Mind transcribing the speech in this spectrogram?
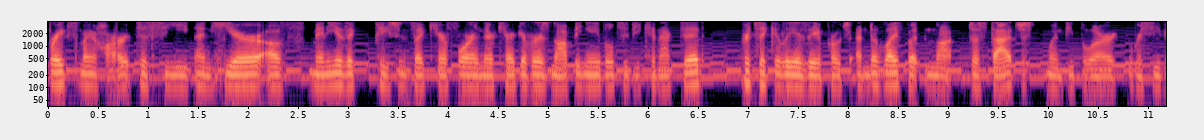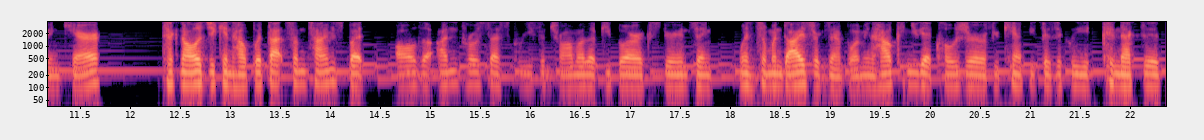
breaks my heart to see and hear of many of the patients I care for and their caregivers not being able to be connected, particularly as they approach end of life, but not just that, just when people are receiving care. Technology can help with that sometimes, but all the unprocessed grief and trauma that people are experiencing when someone dies, for example. I mean, how can you get closure if you can't be physically connected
